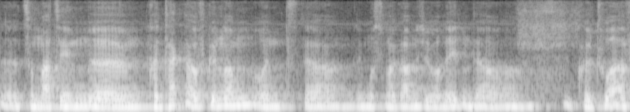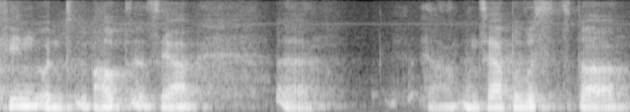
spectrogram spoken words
äh, zu Martin äh, Kontakt aufgenommen und der, den mussten wir gar nicht überreden, der war kulturaffin und überhaupt sehr, ja, ein sehr bewusster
